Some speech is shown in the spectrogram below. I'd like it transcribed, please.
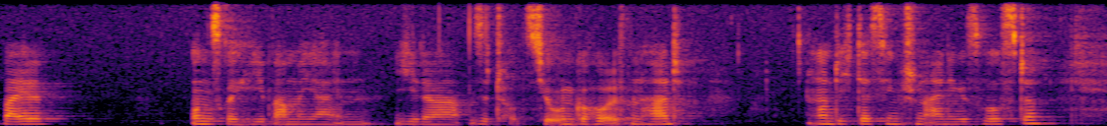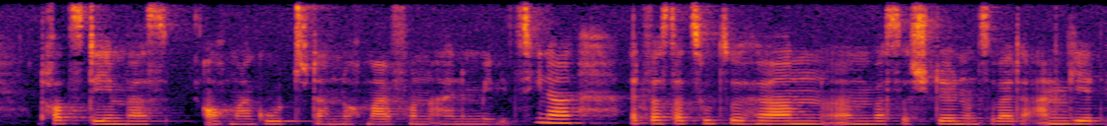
weil unsere Hebamme ja in jeder Situation geholfen hat und ich deswegen schon einiges wusste. Trotzdem war es auch mal gut, dann nochmal von einem Mediziner etwas dazu zu hören, ähm, was das Stillen und so weiter angeht.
